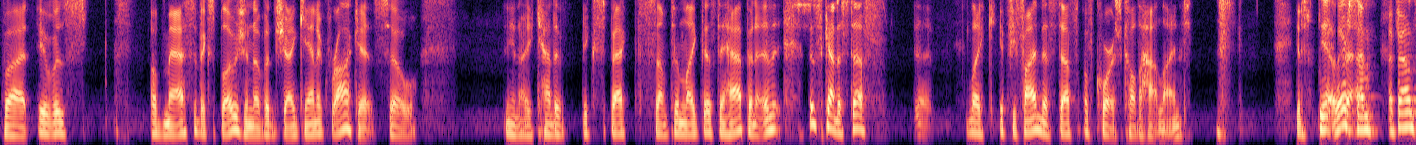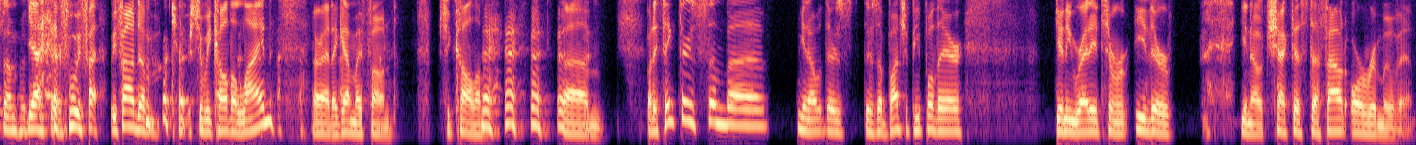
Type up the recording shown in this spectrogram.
but it was a massive explosion of a gigantic rocket. So you know you kind of expect something like this to happen. And this kind of stuff uh, like if you find this stuff of course call the hotline yeah, there's some. I found some. It's yeah, right we, found, we found them. Should we call the line? All right, I got my phone. We should call them. Um, but I think there's some. Uh, you know, there's there's a bunch of people there getting ready to either, you know, check this stuff out or remove it.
